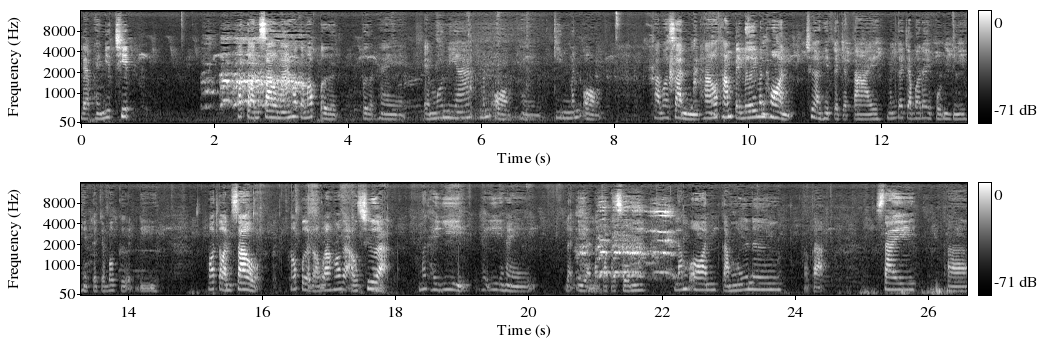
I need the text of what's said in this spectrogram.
แบบให้มิดชิดพอตอนเช้ามาเขาก็มาเปิดเปิดให้แอมโมเนียมันออกให้กลินมันออก ถ้าว่าสั่นเท้าทำไปเลยมันห่อน เชื่อเห็ดก็จะตาย มันก็จะบ่ได้ผลดี เห็ดก็จะบ่เกิดดี เพราะตอนเศร้าเขาเปิดออกแล้วเขาก็เอาเชือกมาขยี้ขยี้ให้ละเอียดแล้วก็ผสมล้ำอ่อนกำมือหนึงแล้วก็ใส่อ่า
